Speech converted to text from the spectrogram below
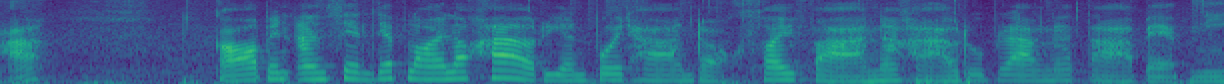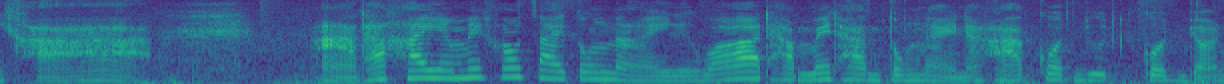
ะ ก็เป็นอันเสร็จเรียบร้อยแล้วค่ะเรียญโปรยทานดอกสร้อยฟ้านะคะ รูปร่างหน้าตาแบบนี้ค่ะอ่าถ้าใครยังไม่เข้าใจตรงไหนหรือว่าทำไม่ทันตรงไหนนะคะ กดหยุดกดย้อน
